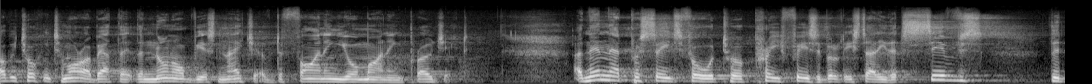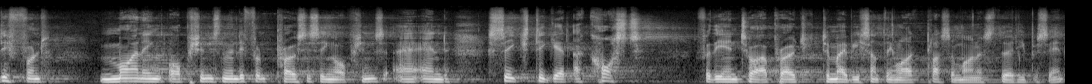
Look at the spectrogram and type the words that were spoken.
I'll be talking tomorrow about the, the non obvious nature of defining your mining project. And then that proceeds forward to a pre feasibility study that sieves the different mining options and the different processing options and, and seeks to get a cost for the entire project to maybe something like plus or minus 30%.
